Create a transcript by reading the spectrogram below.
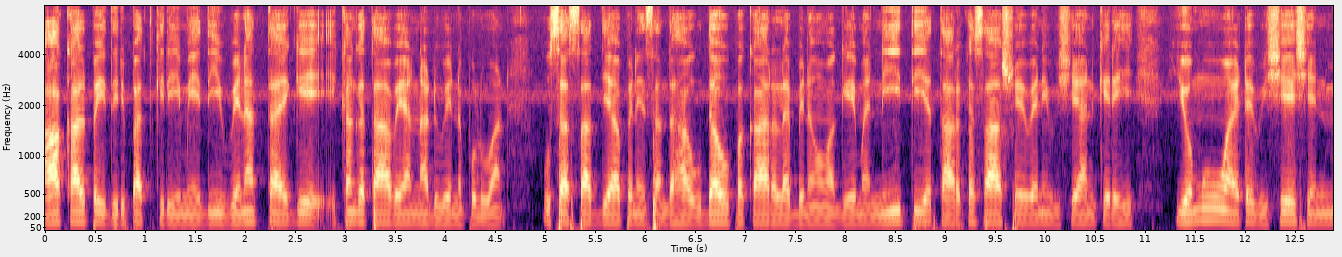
ආකල්ප ඉදිරිපත් කිරීමේදී වෙනත් අයගේ එකඟතාවයන් අඩු වෙන්න පුළුවන්. උසස් අධ්‍යාපනය සඳහා උදව් උපකාර ලැබෙනවා වගේම නීතිය තර්ක ශාස්ත්‍රය වැනි විෂයන් කෙරෙහි යොමු අයට විශේෂයෙන්ම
